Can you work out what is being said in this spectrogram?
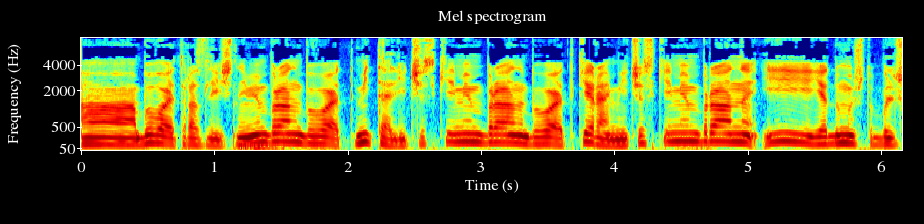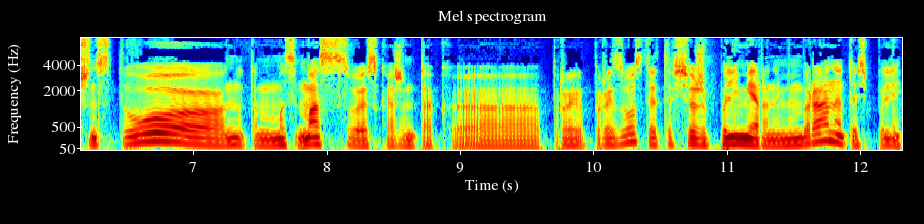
А, бывают различные мембраны, бывают металлические мембраны, бывают керамические мембраны, и я думаю, что большинство, ну, там, массовое, скажем так, э, производство, это все же полимерные мембраны, то есть поли...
